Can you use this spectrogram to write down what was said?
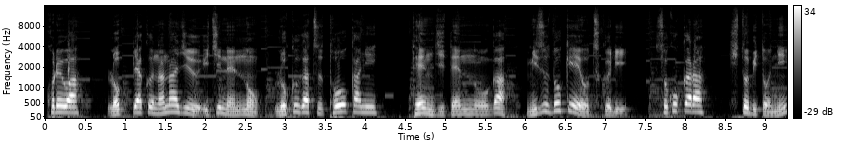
これは671年の6月10日に天智天皇が水時計を作り、そこから人々に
